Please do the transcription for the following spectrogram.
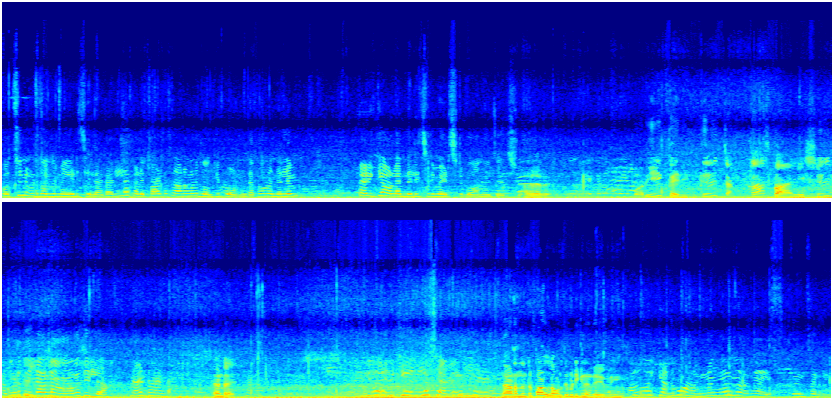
കൊച്ചിന് ഇവിടുന്ന് ഒന്നും മേടിച്ചില്ല. കേട്ടോ എല്ലാ കളിപ്പാട്ട സാധനങ്ങളും നോക്കി പോകുന്നുണ്ട്. അപ്പം എന്തെങ്കിലും കഴിക്കാനുള്ള എന്തെങ്കിലും ഇച്ചിരി മേടിച്ചിട്ട് പോകാന്ന് വിചാരിച്ചു. അതെ അതെ. പൊറി കരിക്ക് ചക്ക സ്പാനിഷ് ആവതില്ല. വേണ്ട വേണ്ട. വേണ്ടേ? അയ്യോ എനിക്ക് ക്ഷമയില്ലേ നടന്നിട്ട് പള്ള കൊടുത്ത് പിടിക്കുന്നത് ദൈവമേ. അത് വർണങ്ങൾ നിറഞ്ഞ ഐസ്ക്രീം സെന്റർ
